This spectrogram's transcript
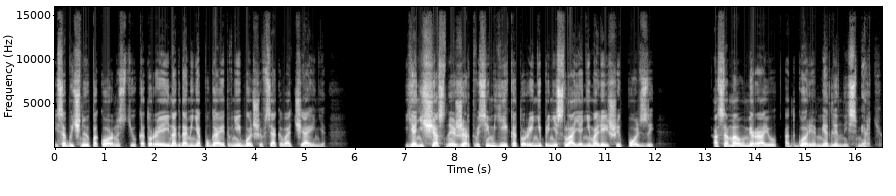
и с обычной покорностью, которая иногда меня пугает в ней больше всякого отчаяния. Я несчастная жертва семьи, которой не принесла я ни малейшей пользы, а сама умираю от горя медленной смертью.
